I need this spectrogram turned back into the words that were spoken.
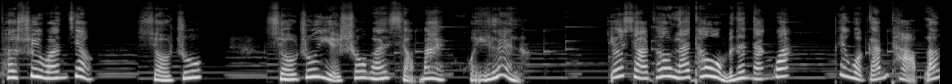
他睡完觉，小猪，小猪也收完小麦回来了。有小偷来偷我们的南瓜。被我赶跑了，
